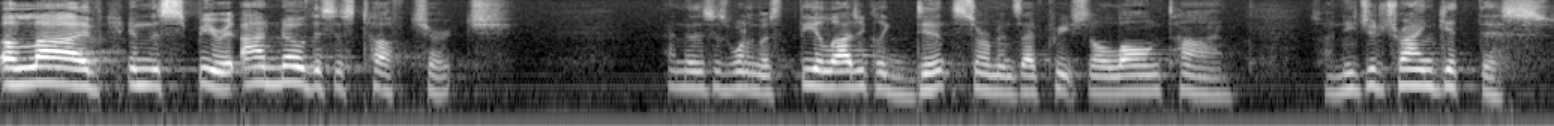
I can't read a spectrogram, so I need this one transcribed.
alive in the Spirit. I know this is tough, church. I know this is one of the most theologically dense sermons I've preached in a long time. So I need you to try and get this.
